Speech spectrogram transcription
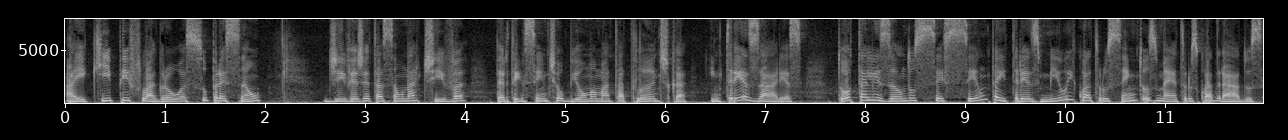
a equipe flagrou a supressão de vegetação nativa pertencente ao bioma Mata Atlântica em três áreas, totalizando 63.400 metros quadrados.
